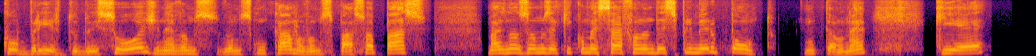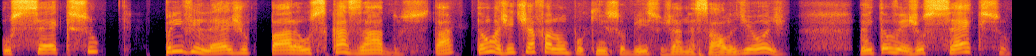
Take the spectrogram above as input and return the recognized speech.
cobrir tudo isso hoje, né? Vamos, vamos com calma, vamos passo a passo, mas nós vamos aqui começar falando desse primeiro ponto. Então, né? Que é o sexo privilégio para os casados, tá? Então a gente já falou um pouquinho sobre isso já nessa aula de hoje. Né? Então veja, o sexo,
